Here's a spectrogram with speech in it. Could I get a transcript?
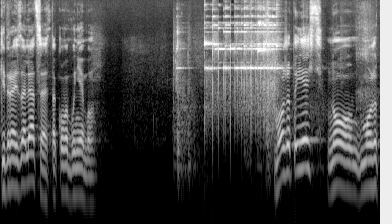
гидроизоляция, такого бы не было. Может и есть, но может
